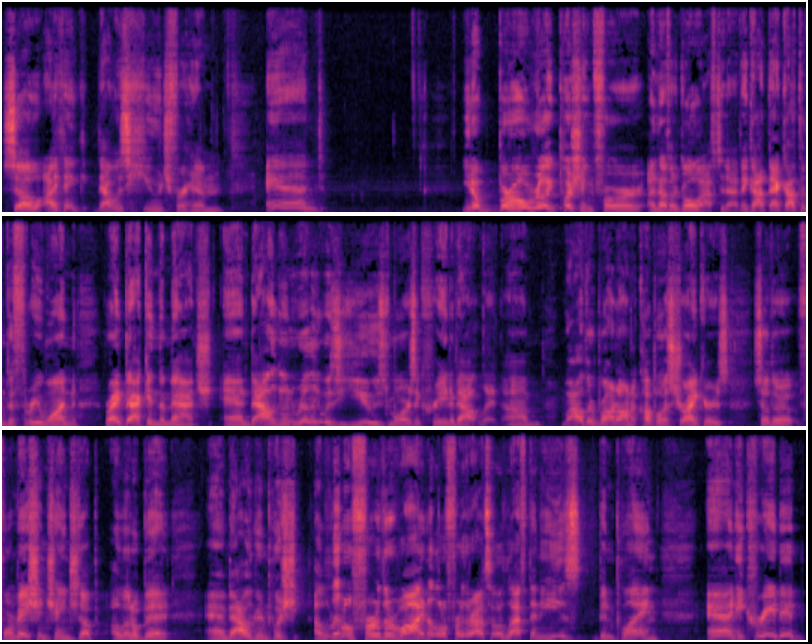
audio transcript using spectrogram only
So I think that was huge for him. And you know, Boro really pushing for another goal after that. They got that got them to three one right back in the match, and Balogun really was used more as a creative outlet. Um, Wilder brought on a couple of strikers, so the formation changed up a little bit, and Balogun pushed a little further wide, a little further out to the left than he has been playing, and he created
